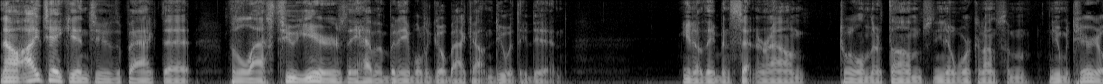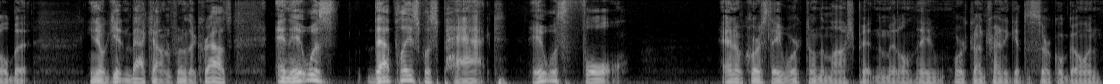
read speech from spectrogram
Now, I take into the fact that for the last two years, they haven't been able to go back out and do what they did. You know, they've been sitting around twiddling their thumbs, you know, working on some new material, but, you know, getting back out in front of the crowds. And it was, that place was packed, it was full. And of course, they worked on the mosh pit in the middle. They worked on trying to get the circle going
